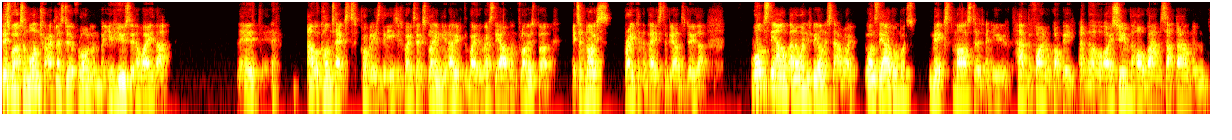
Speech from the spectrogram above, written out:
this works on one track. Let's do it for all of them. But you've used it in a way that it, out of context probably is the easiest way to explain. You know the way the rest of the album flows, but it's a nice break in the pace to be able to do that. Once the album, and I want you to be honest now, right? Once the album was mixed, mastered, and you had the final copy, and the whole, I assume the whole band sat down and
